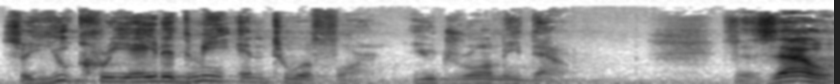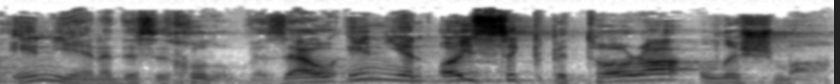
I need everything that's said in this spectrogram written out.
So you created me into a form. You draw me down. V'zeu inyan, and this is chulu. V'zeu inyan oisik b'torah lishma.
